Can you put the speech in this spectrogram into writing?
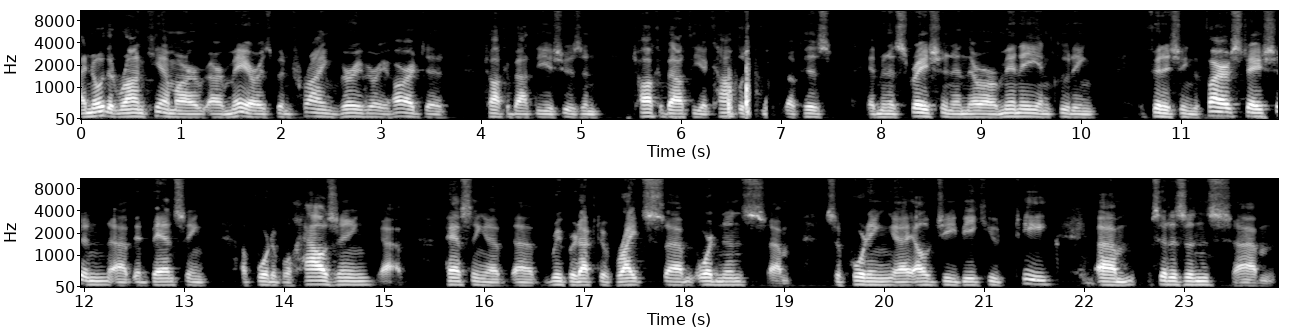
I know that Ron Kim, our our mayor, has been trying very very hard to talk about the issues and talk about the accomplishments of his administration, and there are many, including finishing the fire station, uh, advancing affordable housing, uh, passing a, a reproductive rights um, ordinance, um, supporting uh, LGBTQ um, citizens, um,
